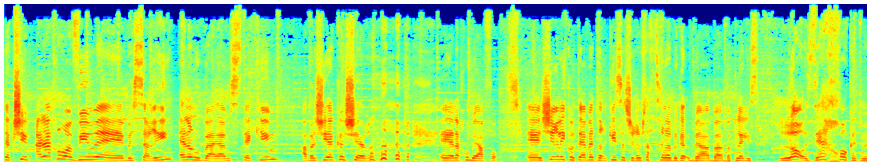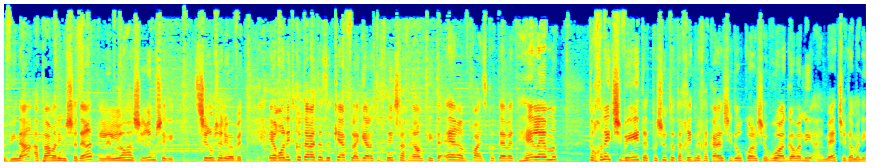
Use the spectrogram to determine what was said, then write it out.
תקשיב, אנחנו אוהבים אה, בשרי, אין לנו בעיה עם סטייקים. אבל שיהיה כשר. אה, אנחנו ביפו. שירלי כותבת, נרקיס, השירים שלך צריכים להיות בפלייליסט. לא, זה החוק, את מבינה? הפעם אני משדרת ללא השירים שלי. זה שירים שאני אוהבת. רונית כותבת, איזה כיף להגיע לתוכנית שלך, הרמת לי את הערב. פייס כותבת, הלם. תוכנית שביעית, את פשוט תותחית, מחכה לשידור כל השבוע, גם אני, האמת שגם אני.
